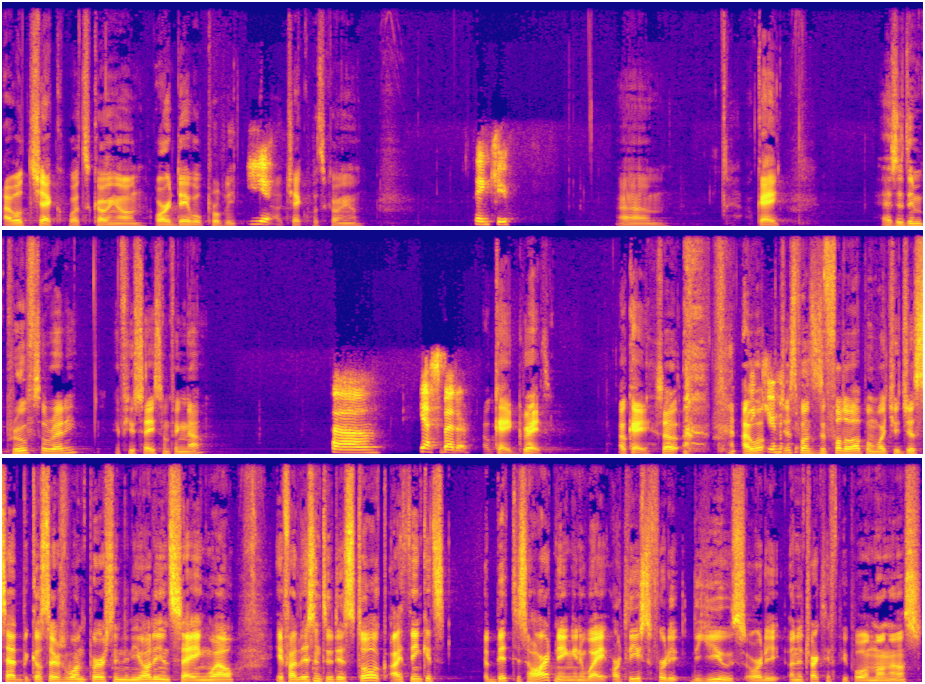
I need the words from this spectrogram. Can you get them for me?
I will check what's going on, or they will probably yeah. check what's going on. Thank you. Um, okay. Has it improved already? If you say something now? Um, yes, better. Okay, great. Okay, so I w- just wanted to follow up on what you just said because there's one person in the audience saying, well, if I listen to this talk, I think it's a bit disheartening in a way, or at least for the, the youth or the unattractive people among us.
